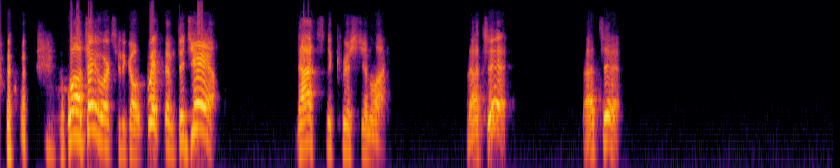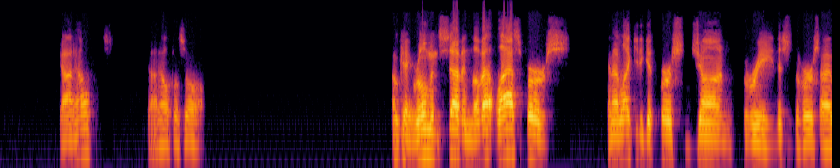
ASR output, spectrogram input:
well, I'll tell you where it's to go. With them to jail. That's the Christian life. That's it. That's it. God help us. God help us all. Okay, Romans 7, the last verse and I'd like you to get First John 3. This is the verse I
